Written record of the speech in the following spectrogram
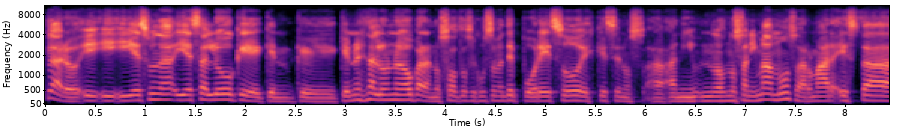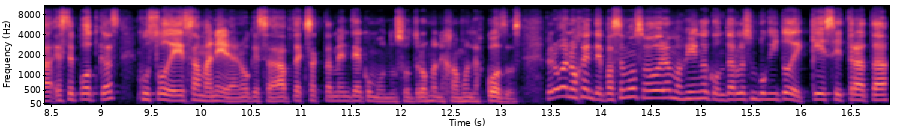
Claro, y, es, una, y es algo que, que, que, no es algo nuevo para nosotros y justamente por eso es que se nos, nos, animamos a armar esta, este podcast justo de esa manera, ¿no? Que se adapta exactamente a cómo nosotros manejamos las cosas. Pero bueno, gente, pasemos ahora más bien a contarles un poquito de qué se trata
